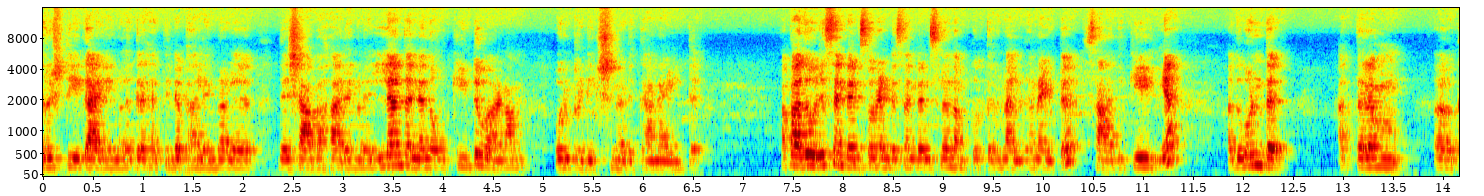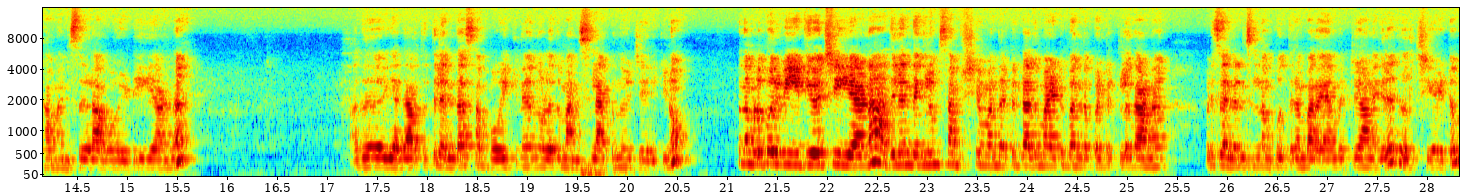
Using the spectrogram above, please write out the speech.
ദൃഷ്ടി കാര്യങ്ങൾ ഗ്രഹത്തിന്റെ ഫലങ്ങൾ ദശാപഹാരങ്ങൾ എല്ലാം തന്നെ നോക്കിയിട്ട് വേണം ഒരു പ്രിഡിക്ഷൻ എടുക്കാനായിട്ട്. അപ്പോൾ അത് ഒരു സെന്റൻസോ രണ്ട് സെന്റൻസിലോ നമുക്ക് ഉത്തരം നൽകാനായിട്ട് സാധിക്കുകയില്ല. അതുകൊണ്ട് അത്തരം കമൻസുകൾ അവോയ്ഡ് ചെയ്യാണ്. അത് യഥാർത്ഥത്തിൽ എന്താ സംഭവിക്കുന്നത് എന്നുള്ളത് മനസ്സിലാക്കുന്നു വിചാരിക്കുന്നു. അപ്പം നമ്മളിപ്പോൾ ഒരു വീഡിയോ ചെയ്യുകയാണ് അതിലെന്തെങ്കിലും സംശയം വന്നിട്ടുണ്ട് അതുമായിട്ട് ബന്ധപ്പെട്ടിട്ടുള്ളതാണ് ഒരു സെന്റൻസിൽ നമുക്ക് ഉത്തരം പറയാൻ പറ്റുകയാണെങ്കിൽ തീർച്ചയായിട്ടും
